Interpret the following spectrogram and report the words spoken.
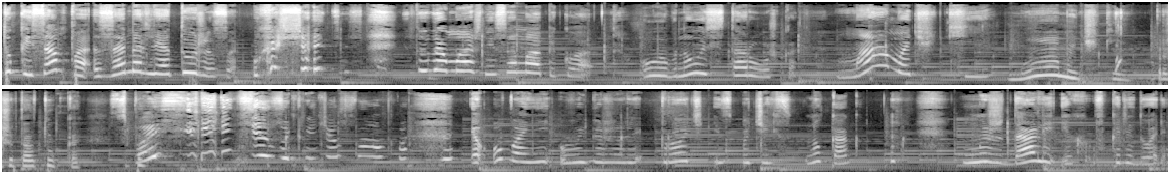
Тука и Сампа замерли от ужаса. Угощайтесь. Это домашний, сама пекла. Улыбнулась старушка. Мамочки, Мамочки, прошептал Тука. спасите, закричал Сампа. И оба они выбежали прочь из учительства. Ну как? Мы ждали их в коридоре.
